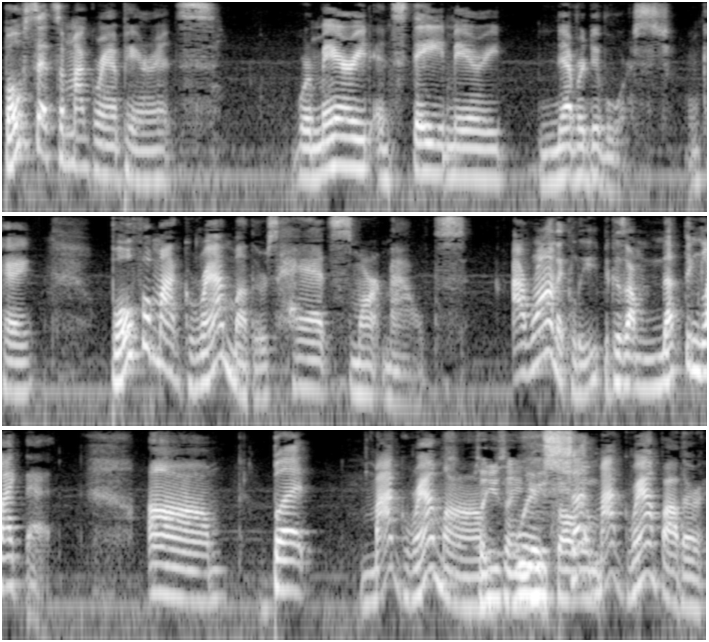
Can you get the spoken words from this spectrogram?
Both sets of my grandparents were married and stayed married, never divorced. Okay, both of my grandmothers had smart mouths. Ironically, because I'm nothing like that. Um, but my grandma So you saying would you shut them- my grandfather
